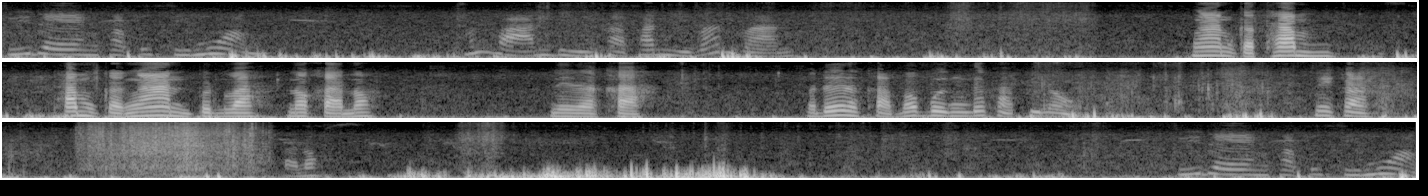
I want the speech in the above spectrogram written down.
สีแดงค่ะเป็นสีม่วงมันหวานดีค่ะพันธุ์นี้หวานหวานงานกระทำทำกับงานเป็นว่าเนาะค่ะเนาะนี่แหละค่ะ มาเด้อค่ะ มาเบิ้งเด้อค่ะ พี่น้องนี่ค่ะเนาะสีแดงค่ะเป็นสีม่วง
